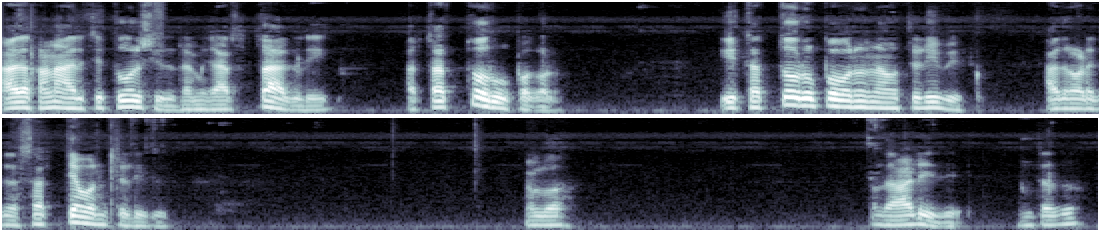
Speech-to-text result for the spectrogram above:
ಆದ ಕಾರಣ ಆ ರೀತಿ ತೋರಿಸಿದ್ರು. ನಮಗೆ ಅರ್ಥ ಆಗಲಿ. ಆ ತತ್ವ ರೂಪಗಳು ಈ ತತ್ವ ರೂಪವನ್ನು ನಾವು ತಿಳಿಬೇಕು. ಅದರೊಳಗಿನ ಸತ್ಯವನ್ನು ತಿಳಿಬೇಕು. ಅಲ್ವಾ? ಒಂದು ಹಾಡಿದೆ. ಎಂಥದ್ದು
